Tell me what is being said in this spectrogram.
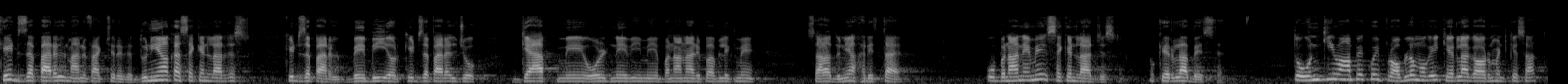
kids apparel manufacturer है। दुनिया का second largest kids apparel baby और किड्स अपैरल जो गैप में ओल्ड नेवी में बनाना रिपब्लिक में सारा दुनिया खरीदता है, वो बनाने में सेकेंड लार्जेस्ट है, वो केरला बेस्ड है। तो उनकी वहाँ पे कोई प्रॉब्लम हो गई केरला गवर्नमेंट के साथ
